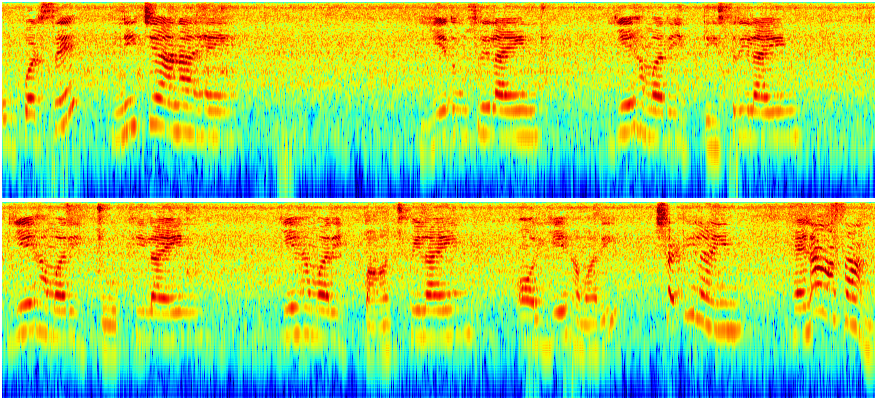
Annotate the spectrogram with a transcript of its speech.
ऊपर से नीचे आना है। ये दूसरी लाइन, ये हमारी तीसरी लाइन, ये हमारी चौथी लाइन, ये हमारी पांचवी लाइन और ये हमारी छठी लाइन। है ना आसान?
